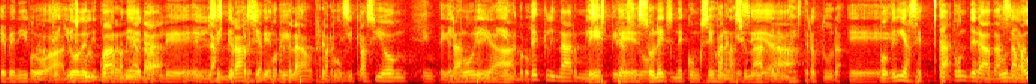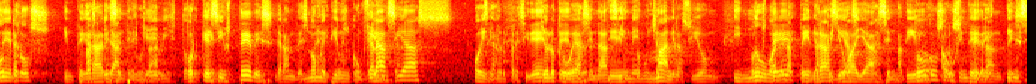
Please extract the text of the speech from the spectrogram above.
he venido a yo disculparme, a darle el las gracias por la participación integrante voy a declinar mis de este solemne Consejo Nacional de la Magistratura eh, podría aceptar ponderada de alguna manera otros integrar ese tribunal porque si ustedes grandes no me tienen confianza gracias Oiga, señor presidente, yo lo que voy a sentirme mal y no vale la pena que yo vaya a sentir a, todos los integrantes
